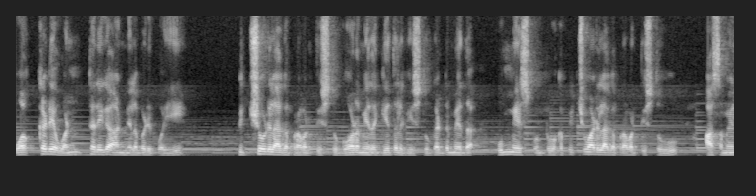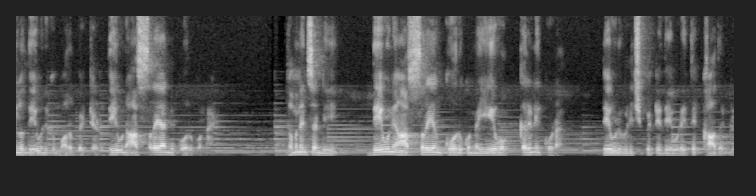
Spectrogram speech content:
ఒక్కడే ఒంటరిగా నిలబడిపోయి పిచ్చోడిలాగా ప్రవర్తిస్తూ గోడ మీద గీతలు గీస్తూ గడ్డ మీద ఉమ్మేసుకుంటూ ఒక పిచ్చివాడిలాగా ప్రవర్తిస్తూ ఆ సమయంలో దేవునికి మొరపెట్టాడు. దేవుని ఆశ్రయాన్ని కోరుకున్నాడు. గమనించండి దేవుని ఆశ్రయం కోరుకున్న ఏ ఒక్కరిని కూడా దేవుడు విడిచిపెట్టే దేవుడైతే కాదండి.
